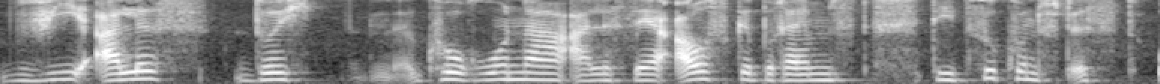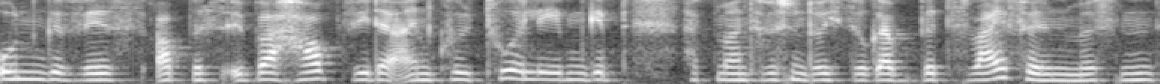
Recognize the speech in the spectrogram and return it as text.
wie alles durch Corona alles sehr ausgebremst. Die Zukunft ist ungewiss. Ob es überhaupt wieder ein Kulturleben gibt, hat man zwischendurch sogar bezweifeln müssen,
